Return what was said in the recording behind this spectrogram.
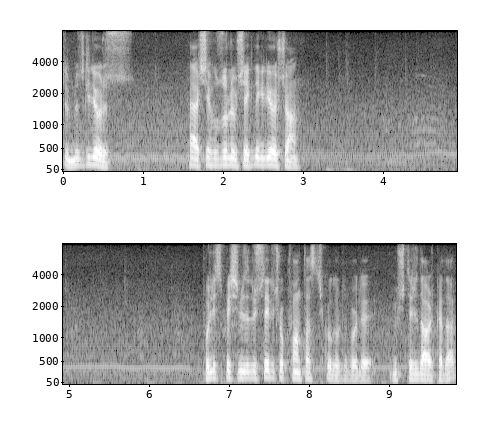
Dümdüz gidiyoruz. Her şey huzurlu bir şekilde gidiyor şu an. Polis peşimize düşseydi çok fantastik olurdu böyle. Müşteri de arkada.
